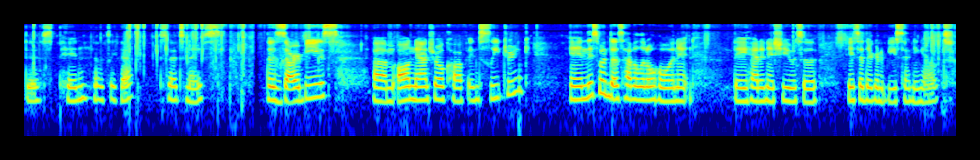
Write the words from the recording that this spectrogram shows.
this pin that looks like that, so that's nice. The Zarbee's um, All Natural Cough and Sleep Drink, and this one does have a little hole in it. They had an issue, so they said they're going to be sending out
